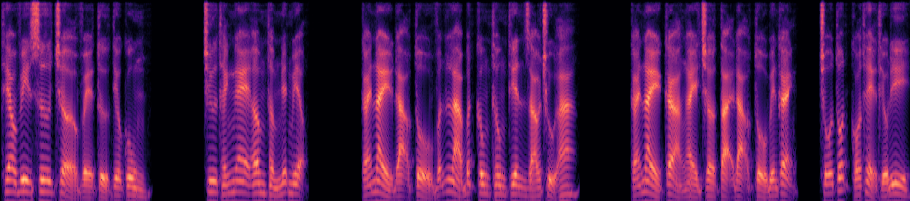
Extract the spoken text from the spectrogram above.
theo vi sư trở về tử tiêu cung. Chư thánh nghe âm thầm nết miệng. Cái này đạo tổ vẫn là bất công thông thiên giáo chủ a. Cái này cả ngày chờ tại đạo tổ bên cạnh, chỗ tốt có thể thiếu đi.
